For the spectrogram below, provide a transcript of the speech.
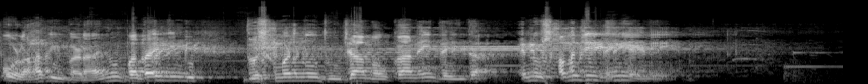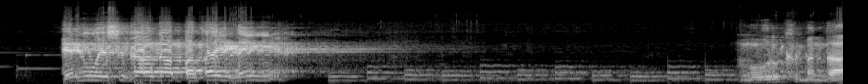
ਭੋਲਾ ਵੀ ਬੜਾ, ਇਹਨੂੰ ਪਤਾ ਹੀ ਨਹੀਂ ਵੀ ਦੁਸ਼ਮਣ ਨੂੰ ਦੂਜਾ ਮੌਕਾ ਨਹੀਂ ਦੇਈਦਾ। ਇਹਨੂੰ ਸਮਝ ਹੀ ਨਹੀਂ ਹੈ ਇਹਨੂੰ ਇਸ ਗੱਲ ਦਾ ਪਤਾ ਹੀ ਨਹੀਂ ਹੈ। ਮੂਰਖ ਬੰਦਾ,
